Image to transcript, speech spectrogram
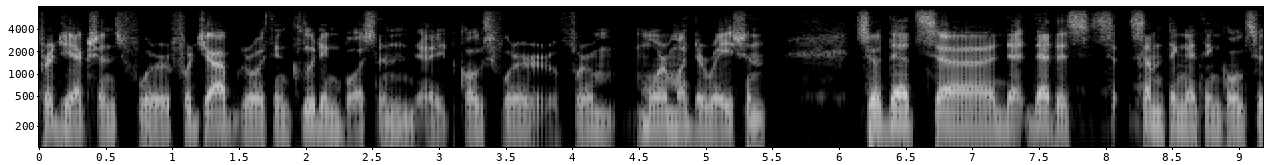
projections for, for job growth, including Boston, it calls for for more moderation. So that's uh, that that is something I think also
